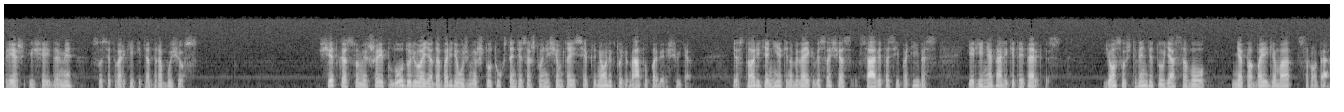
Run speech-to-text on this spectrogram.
Prieš išeidami susitvarkykite drabužius. Šitkas sumišai plūduriuoja dabar jau užmirštų 1817 metų paviršiuje. Istorija niekina beveik visas šias savitas ypatybės ir ji negali kitaip elgtis. Jos užtvindytų ją savo nepabaigiamą srovę.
